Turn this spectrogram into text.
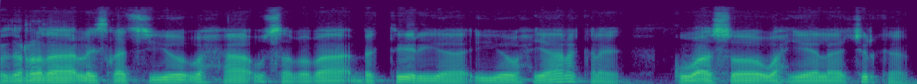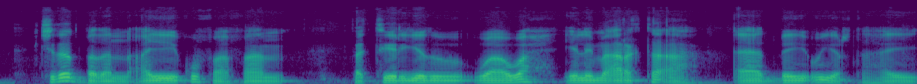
cudurrada la isqaadsiiyo waxaa u sababa bakteriya iyo waxyaalo kale kuwaasoo waxyeela jirka. Jidad badan ayay ku faafaan. Bakteriyadu waa wax ilimo aragto ah aad bay u yar tahay.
